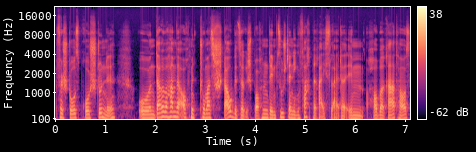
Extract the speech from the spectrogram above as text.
Verstoß pro Stunde. Und darüber haben wir auch mit Thomas Staubitzer gesprochen, dem zuständigen Fachbereichsleiter im Horber Rathaus.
